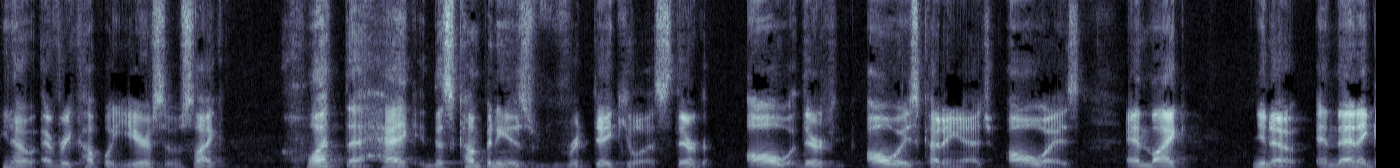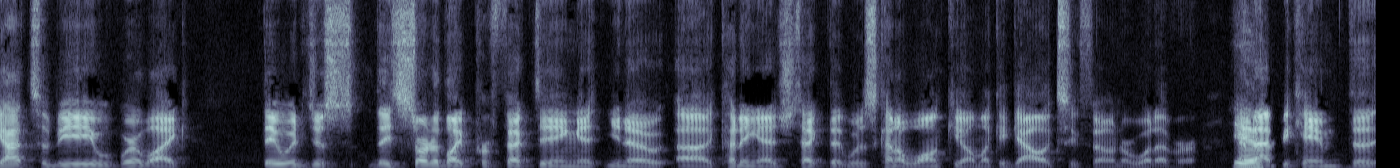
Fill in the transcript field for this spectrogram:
you know every couple of years it was like what the heck? This company is ridiculous. They're all they're always cutting edge always. And like you know and then it got to be where like they would just they started like perfecting you know uh cutting edge tech that was kind of wonky on like a galaxy phone or whatever. And yeah. that became the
